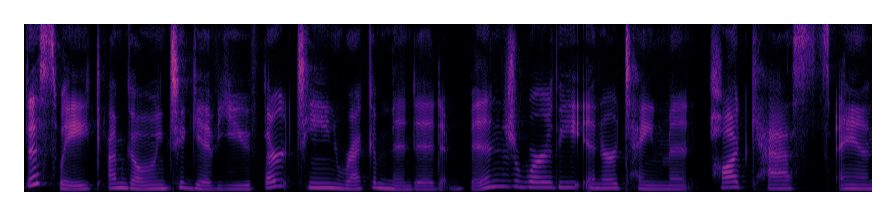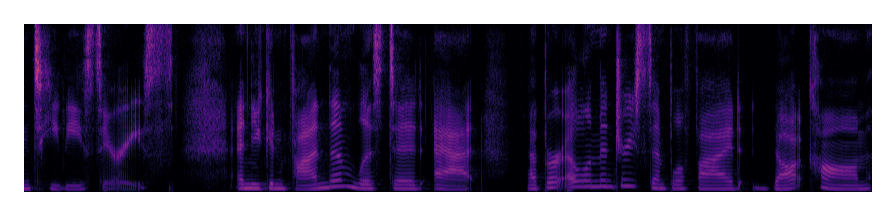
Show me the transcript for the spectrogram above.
This week, I'm going to give you 13 recommended binge worthy entertainment podcasts and TV series. And you can find them listed at upperelementarysimplified.com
